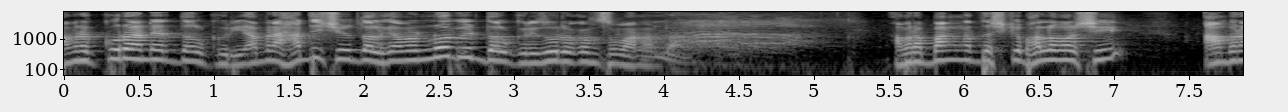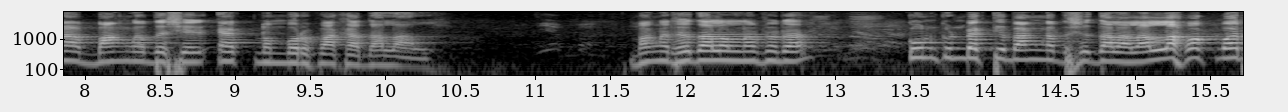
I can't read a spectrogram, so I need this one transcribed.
আমরা কোরআনের দল করি আমরা হাদিসের দল করি আমরা নবীর দল করি যেরকম সোমান আল্লাহ আমরা বাংলাদেশকে ভালোবাসি। আমরা বাংলাদেশের এক নম্বর পাখা দালাল। বাংলাদেশের দালাল না আপনারা? কোন কোন ব্যক্তি বাংলাদেশের দালাল? আল্লাহ আকবর।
